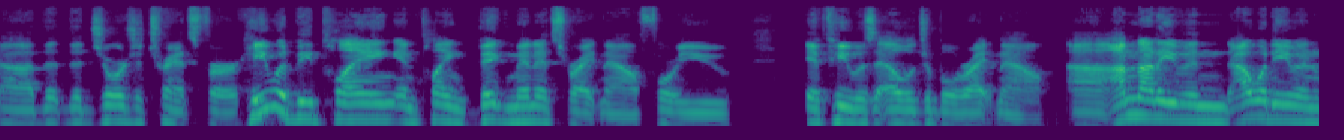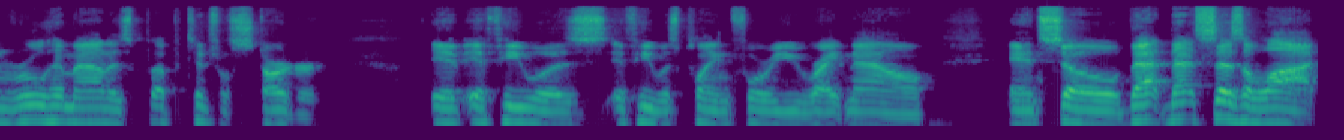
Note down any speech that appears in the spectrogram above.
Uh, the the Georgia transfer. He would be playing and playing big minutes right now for you if he was eligible right now. Uh, I'm not even. I wouldn't even rule him out as a potential starter if if he was if he was playing for you right now. And so that that says a lot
